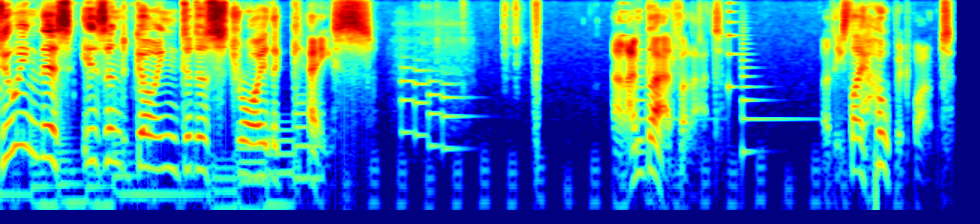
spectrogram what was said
doing this isn't going to destroy the case. And I'm glad for that. At least I hope it won't.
